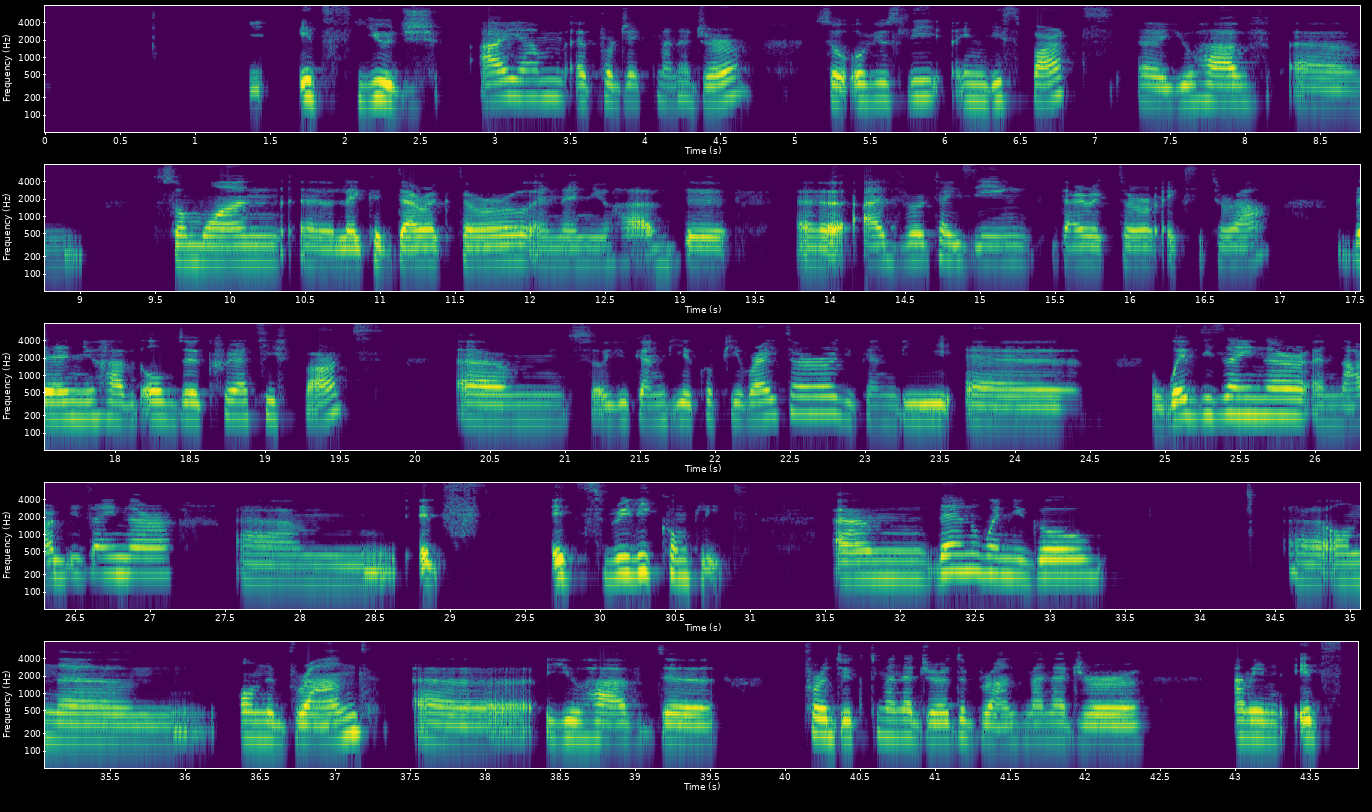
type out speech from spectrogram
it's huge. I am a project manager, so obviously in this part uh, you have um, someone uh, like a director and then you have the uh, advertising director etc then you have all the creative parts. Um, so you can be a copywriter you can be a, web designer an art designer. Um, it's it's really complete. Um, then when you go uh, on um, on a brand uh, you have the product manager, the brand manager. I mean, it's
